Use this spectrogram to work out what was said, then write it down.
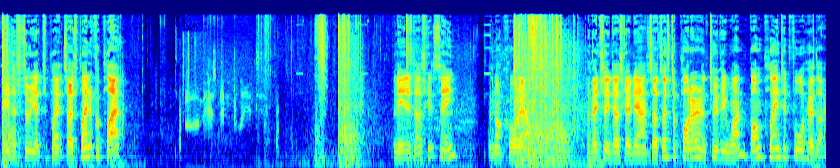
Benita still yet to plant. So it's planted for plat. Benita does get seen, but not caught out. Eventually does go down. So it's left to Potter and a 2v1. Bomb planted for her though.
